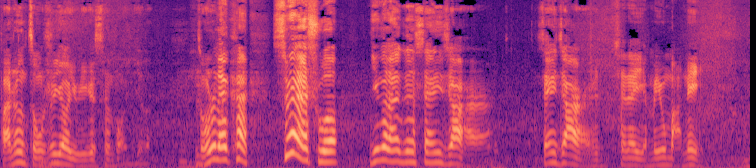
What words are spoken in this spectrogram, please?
反正总是要有一个森宝一了。总之来看，虽然说英格兰跟三一加尔，三一加尔现在也没有马内，嗯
